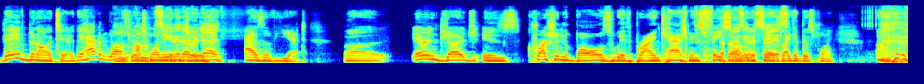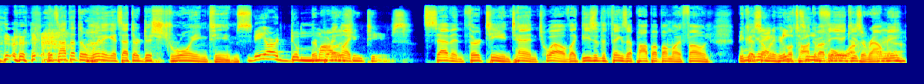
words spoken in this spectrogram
They've been on a tear. They haven't lost I'm, their I'm 20th seeing it every game day. As of yet. Uh, Aaron Judge is crushing the balls with Brian Cashman's face That's what I on was him. gonna It say. feels It's- like at this point. It's not that they're winning, it's that they're destroying teams. They are demolishing teams. 7, 13, 10, 12. Like these are the things that pop up on my phone because so looking many at people talk about the 18-4. Yankees around Yeah. me.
